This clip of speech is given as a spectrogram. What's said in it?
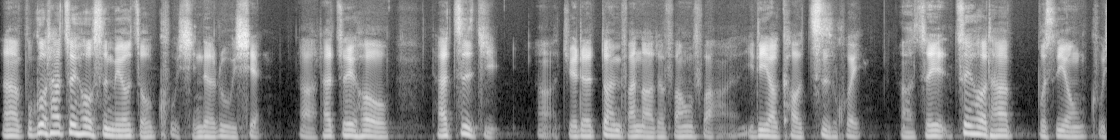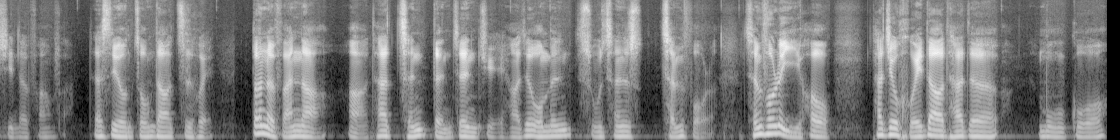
啊。不过他最后是没有走苦行的路线啊，他最后。他自己啊，觉得断烦恼的方法一定要靠智慧啊，所以最后他不是用苦行的方法，他是用中道智慧断了烦恼啊，他成等正觉啊，就我们俗称成佛了。成佛了以后，他就回到他的母国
